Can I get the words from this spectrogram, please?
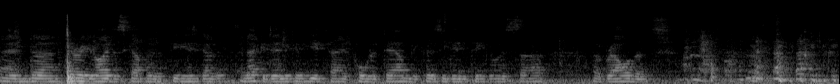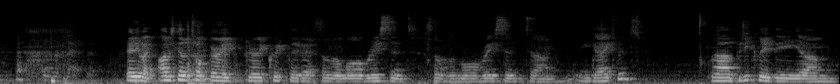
and uh, Derek and I discovered a few years ago that an academic in the UK had pulled it down because he didn't think it was uh, of relevance. anyway, I'm just going to talk very very quickly about some of the more recent some of the more recent um, engagements, uh, particularly the um,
